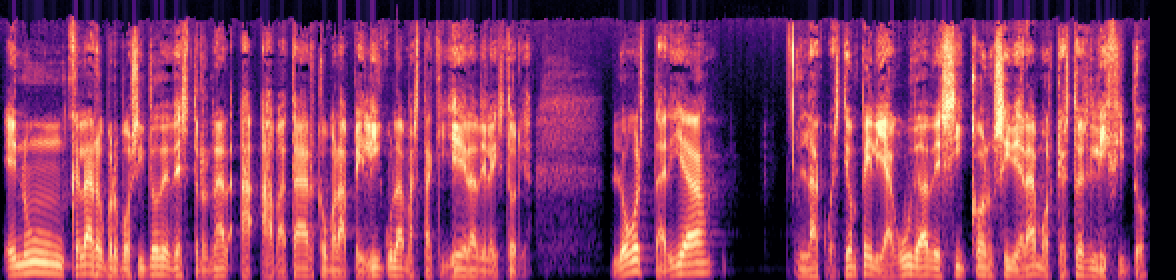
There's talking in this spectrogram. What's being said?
en un claro propósito de destronar a Avatar como la película más taquillera de la historia. Luego estaría la cuestión peliaguda de si consideramos que esto es lícito,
